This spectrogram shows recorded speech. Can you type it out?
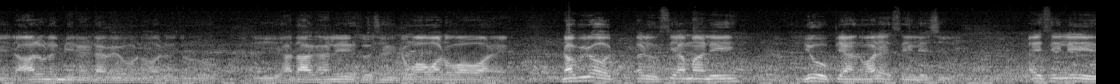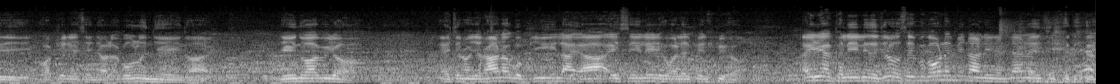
င်ဒါအားလုံးလည်းမြင်တဲ့အတိုင်းပဲပေါ့နော်အဲ့လိုကျွန်တော်တို့ဒီဟာတာကန်လေးဆိုလို့ရှိရင်တဝါဝါတဝါဝါနဲ့နောက်ပြီးတော့အဲ့လိုဆီယာမလေးမြို့ကိုပြန်သွားတဲ့ scene လေးရှိတယ်အဲ့ဒီ scene လေးတွေဟိုဖြစ်တဲ့အချိန်ကျတော့အကုန်လုံးငြိမ်သွားတယ်ငြိမ်သွားပြီးတော့အဲကျွန်တော်ရထားနောက်ကိုပြေးလိုက်အားအဲ့ scene လေးတွေဟိုလည်းဖြစ်နေပြီးတော့အဲ့ဒီကကလေးလေးဆိုကျွန်တော်စိတ်မကောင်းတဲ့မျက်နှာလေးနဲ့တန်းလိုက်ကြည့်တယ်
